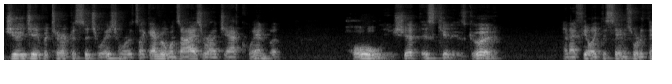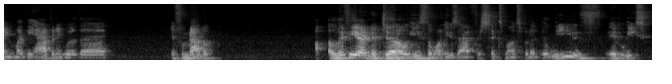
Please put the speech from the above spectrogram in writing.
JJ Peterka situation where it's like everyone's eyes are on Jack Quinn, but holy shit, this kid is good. And I feel like the same sort of thing might be happening with, uh, if I'm not, Olivier Nadeau, he's the one who's out for six months, but I believe at least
